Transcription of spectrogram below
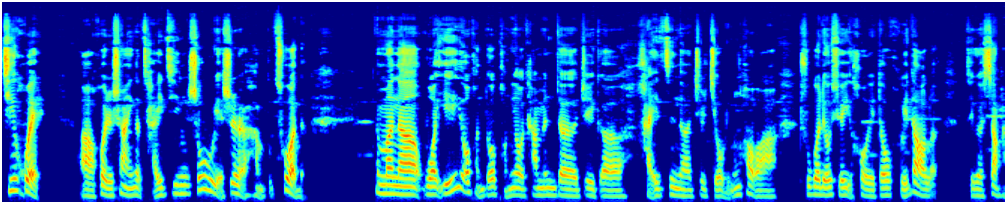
机会啊，或者上一个财经收入也是很不错的。那么呢，我也有很多朋友，他们的这个孩子呢，就是九零后啊，出国留学以后也都回到了这个上海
